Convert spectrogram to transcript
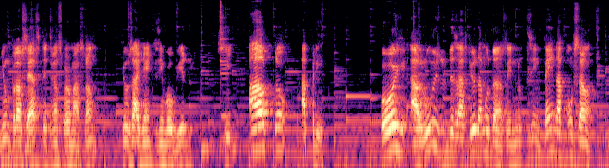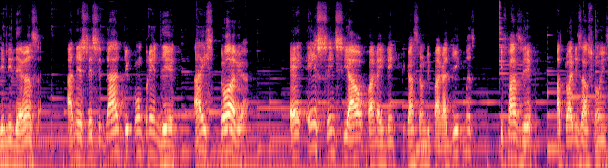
de um processo de transformação que os agentes envolvidos se auto-aplicam. Hoje, à luz do desafio da mudança e no desempenho da função de liderança, a necessidade de compreender a história é essencial para a identificação de paradigmas e fazer atualizações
